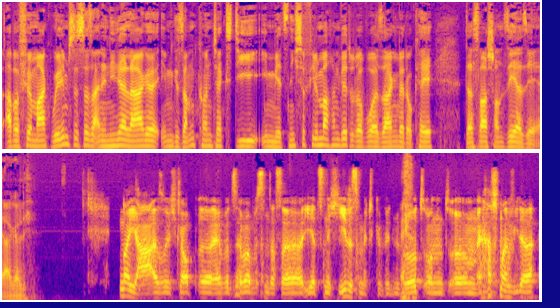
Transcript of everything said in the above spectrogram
aber für Mark Williams ist das eine Niederlage im Gesamtkontext, die ihm jetzt nicht so viel machen wird oder wo er sagen wird, okay, das war schon sehr, sehr ärgerlich. Naja, also ich glaube, äh, er wird selber wissen, dass er jetzt nicht jedes Match gewinnen wird und ähm, er hat mal wieder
